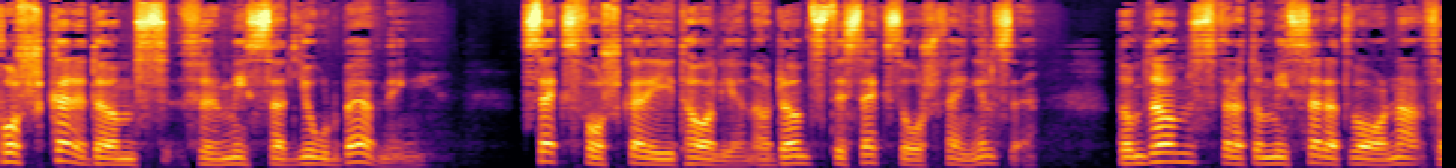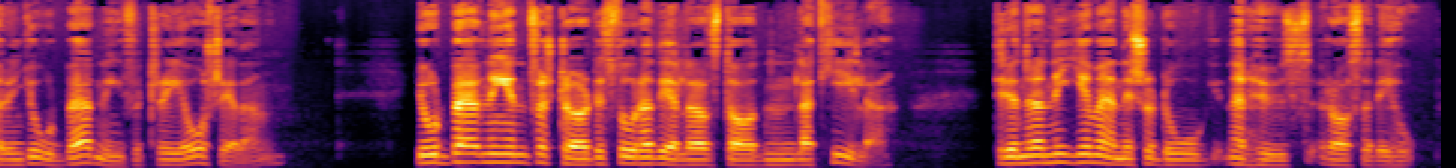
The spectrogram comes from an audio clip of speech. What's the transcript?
Forskare döms för missad jordbävning. Sex forskare i Italien har dömts till sex års fängelse. De döms för att de missade att varna för en jordbävning för tre år sedan. Jordbävningen förstörde stora delar av staden L'Aquila. 309 människor dog när hus rasade ihop.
